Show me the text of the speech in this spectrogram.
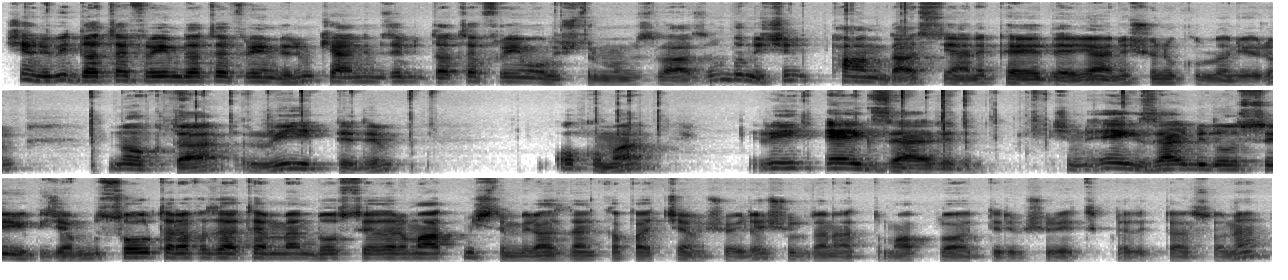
Şimdi bir data frame data frame dedim. Kendimize bir data frame oluşturmamız lazım. Bunun için pandas yani pd yani şunu kullanıyorum. Nokta read dedim. Okuma read excel dedim. Şimdi Excel bir dosya yükleyeceğim. Bu sol tarafa zaten ben dosyalarımı atmıştım. Birazdan kapatacağım şöyle. Şuradan attım. Upload dedim şuraya tıkladıktan sonra.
